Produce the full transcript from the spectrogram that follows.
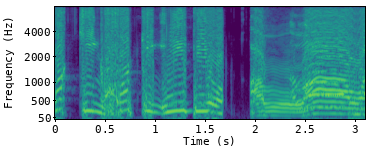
fucking fucking idiot! Allah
